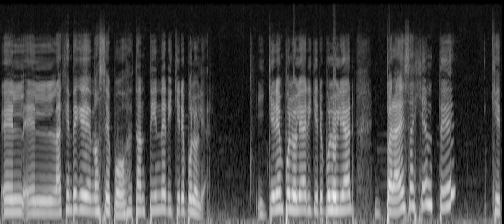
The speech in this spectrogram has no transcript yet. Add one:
el, el- la gente que, no sé, pues está en Tinder y quiere pololear. Y quieren pololear y quiere pololear. Para esa gente que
